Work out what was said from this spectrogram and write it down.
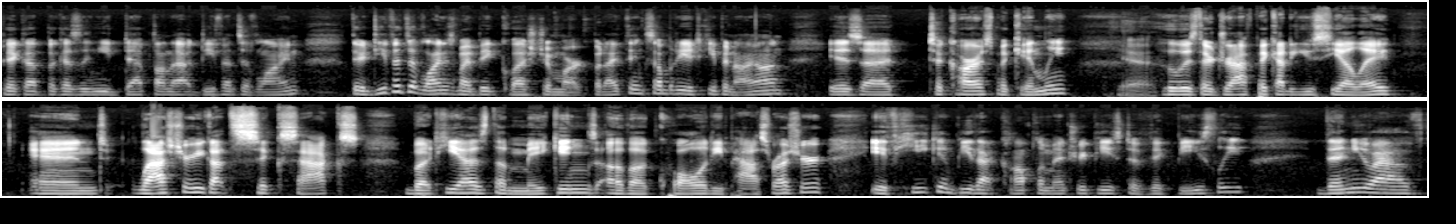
pickup because they need depth on that defensive line. Their defensive line is my big question mark, but I think somebody to keep an eye on is uh, Takkarist McKinley, Yeah. who is their draft pick out of UCLA. And last year he got six sacks, but he has the makings of a quality pass rusher. If he can be that complementary piece to Vic Beasley, then you have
